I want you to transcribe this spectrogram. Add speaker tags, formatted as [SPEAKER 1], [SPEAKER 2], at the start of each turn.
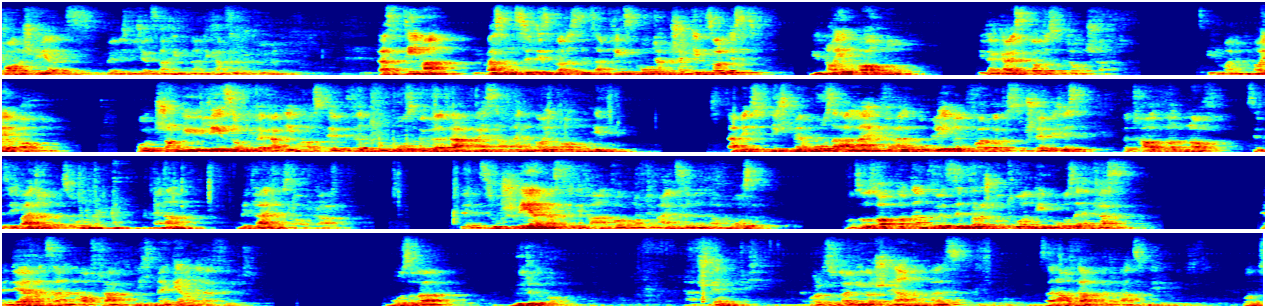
[SPEAKER 1] vorne stehe, als wenn ich mich jetzt nach hinten an die Kanzel verkrümel. Das Thema, was uns in diesem Gottesdienst am Pfingstmontag beschäftigen soll, ist die neue Ordnung, die der Geist Gottes unter uns schafft. Es geht um eine neue Ordnung. Und schon die Lesung, die wir gerade eben aus dem Buch Mose gehört haben, weist auf eine neue Ordnung hin. Damit nicht mehr Mose allein für alle Probleme im Volk Gottes zuständig ist, betraut Gott noch 70 weitere Personen, Männer mit Leitungsaufgaben. Denn zu schwer lastet die Verantwortung auf dem Einzelnen, auf Mose. Und so sorgt Gott dann für sinnvolle Strukturen, die Mose entlasten. Denn der hat seinen Auftrag nicht mehr gerne erfüllt. Mose war müde geworden. Er hat schwermütig. Er wollte sogar lieber sterben, als seine Aufgabe weiter wahrzunehmen. Und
